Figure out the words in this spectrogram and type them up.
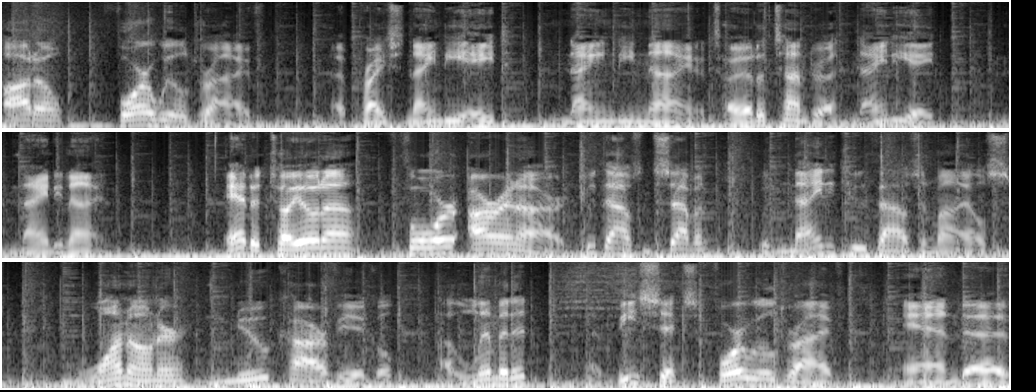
auto, four wheel drive, uh, price $98.99. A Toyota Tundra, $98.99. And a Toyota 4Runner 2007 with 92,000 miles, one owner, new car vehicle, a limited a V6 four wheel drive, and uh,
